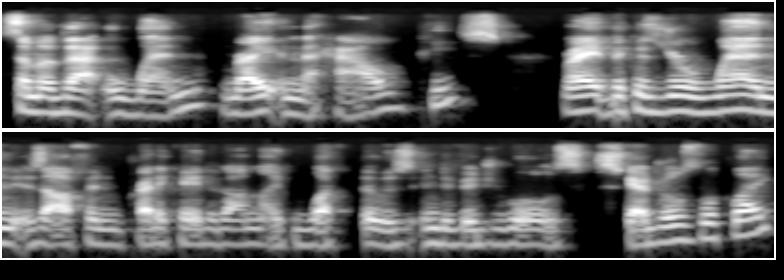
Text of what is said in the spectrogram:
some of that when, right? And the how piece, right? Because your when is often predicated on like what those individuals' schedules look like.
